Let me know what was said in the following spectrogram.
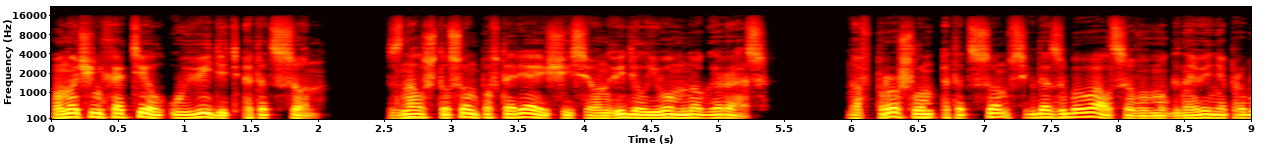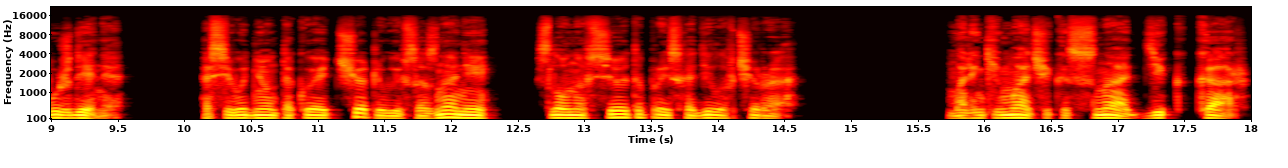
Он очень хотел увидеть этот сон. Знал, что сон повторяющийся, он видел его много раз. Но в прошлом этот сон всегда забывался в мгновение пробуждения. А сегодня он такой отчетливый в сознании, словно все это происходило вчера. Маленький мальчик из сна, Дик Кар.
